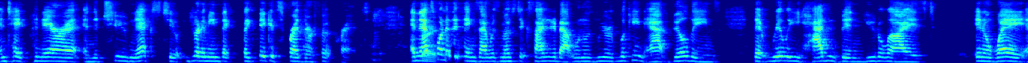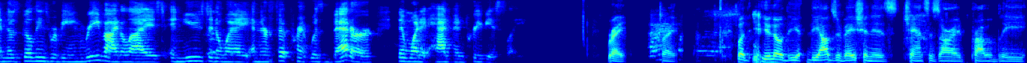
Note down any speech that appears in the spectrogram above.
and take Panera and the two next to, you know what I mean? They, like they could spread their footprint. And that's Right. one of the things I was most excited about when we were looking at buildings that really hadn't been utilized in a way and those buildings were being revitalized and used in a way and their footprint was better than what it had been previously. Right, right. But Yeah. you know, the the observation is chances are it probably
